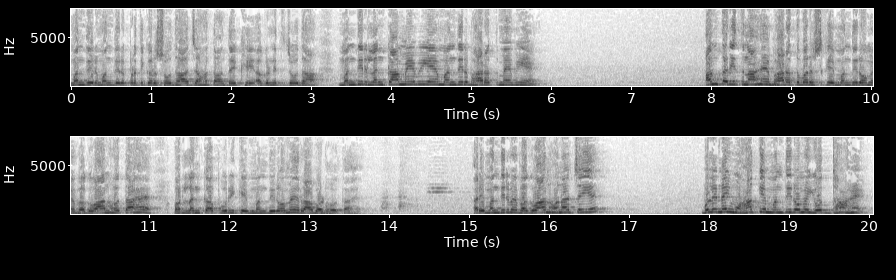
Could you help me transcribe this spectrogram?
मंदिर मंदिर प्रतिकर शोधा, जहाँ तहां देखे अगणित जोधा। मंदिर लंका में भी है, मंदिर भारत में भी है। अंतर इतना है, भारतवर्ष के मंदिरों में भगवान होता है और लंकापुरी के मंदिरों में रावण होता है। अरे, मंदिर में भगवान होना चाहिए? बोले, नहीं, वहाँ के मंदिरों में योद्धा हैं।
